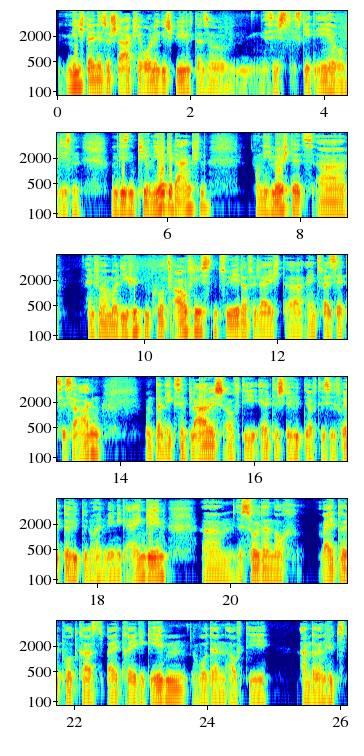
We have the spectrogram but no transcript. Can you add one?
nicht eine so starke Rolle gespielt. Also es ist, es geht eher um diesen, um diesen Pioniergedanken. Und ich möchte jetzt äh, einfach mal die Hütten kurz auflisten, zu jeder vielleicht äh, ein, zwei Sätze sagen und dann exemplarisch auf die älteste Hütte, auf die Silvretta-Hütte noch ein wenig eingehen. Ähm, es soll dann noch weitere Podcast-Beiträge geben, wo dann auf die anderen, Hüt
